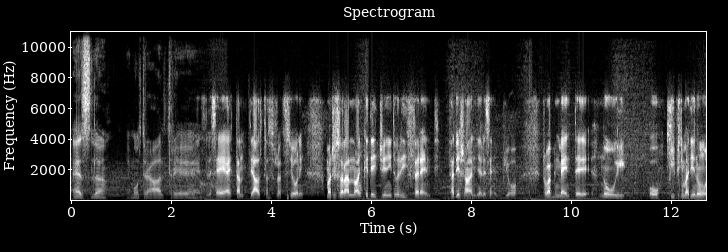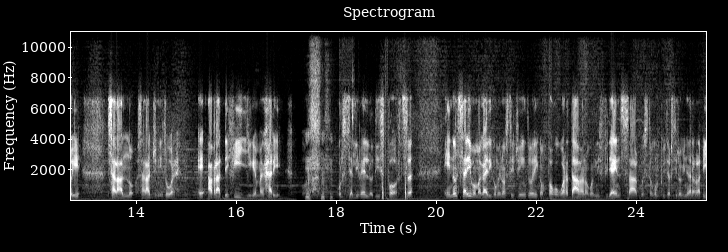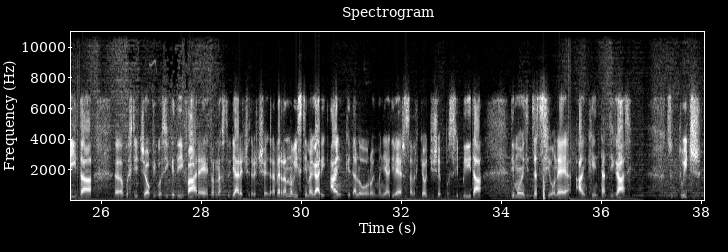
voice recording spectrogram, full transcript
ESL e molte altre le SEA e tante altre associazioni, ma ci saranno anche dei genitori differenti. Tra dieci anni, ad esempio, probabilmente noi o chi prima di noi saranno, sarà genitore e avrà dei figli che magari corsi a livello di sports e non saremo magari come i nostri genitori che un poco guardavano con diffidenza questo computer ti rovinerà la vita, eh, questi giochi così che devi fare, torna a studiare eccetera eccetera, verranno visti magari anche da loro in maniera diversa perché oggi c'è possibilità di monetizzazione anche in tanti casi, su Twitch,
